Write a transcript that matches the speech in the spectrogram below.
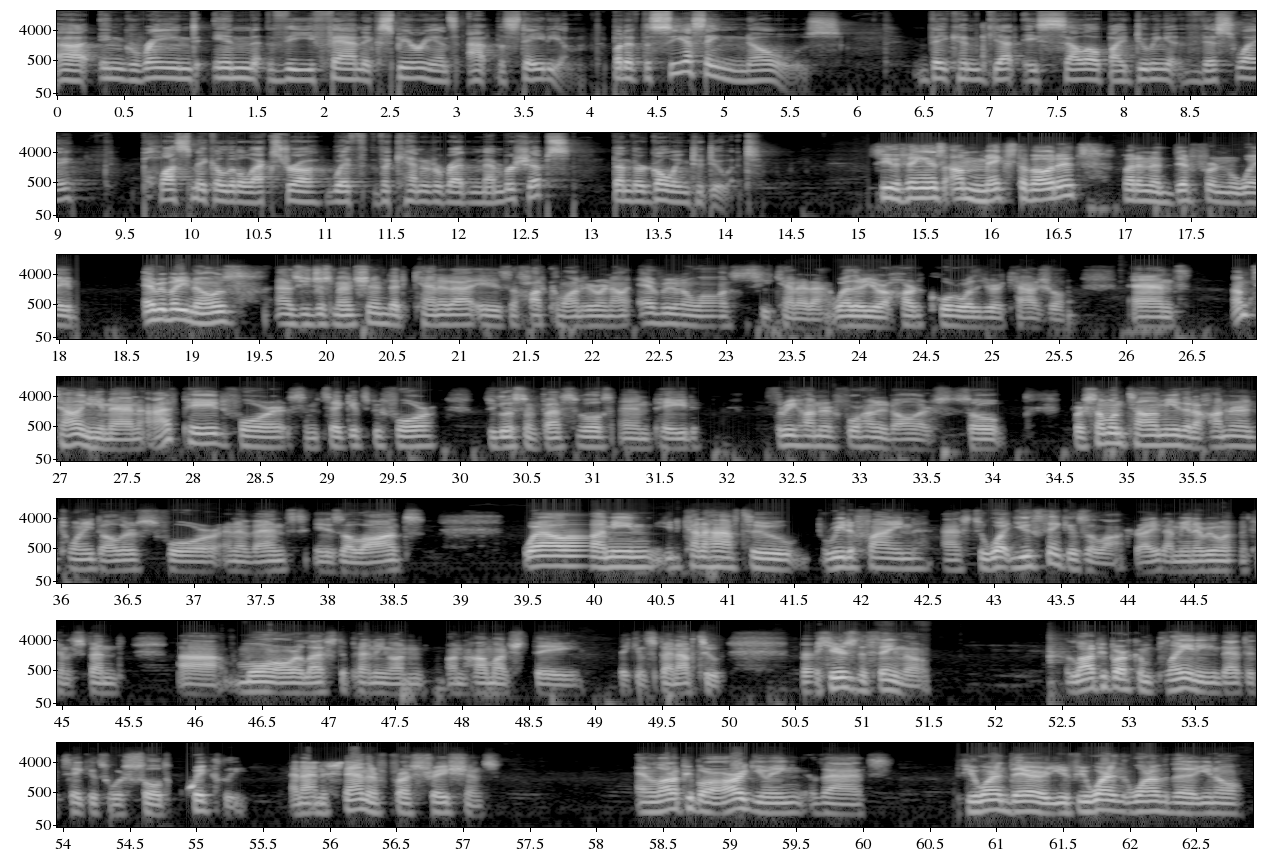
uh, ingrained in the fan experience at the stadium. But if the CSA knows they can get a sellout by doing it this way, plus make a little extra with the Canada Red memberships, then they're going to do it. See, the thing is, I'm mixed about it, but in a different way. Everybody knows, as you just mentioned, that Canada is a hot commodity right now. Everyone wants to see Canada, whether you're a hardcore or whether you're a casual. And I'm telling you, man, I've paid for some tickets before to go to some festivals and paid $300, $400. So for someone telling me that $120 for an event is a lot, Well, I mean, you'd kind of have to redefine as to what you think is a lot, right? I mean, everyone can spend uh, more or less depending on on how much they they can spend up to. But here's the thing, though: a lot of people are complaining that the tickets were sold quickly, and I understand their frustrations. And a lot of people are arguing that if you weren't there, if you weren't one of the, you know,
